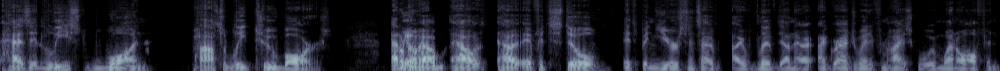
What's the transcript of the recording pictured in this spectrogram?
has at least one, possibly two bars. I don't Yep. know how how how if it's still. It's been years since I've I lived down there. I graduated from high school and went off and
